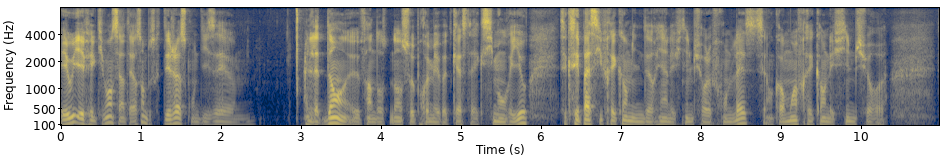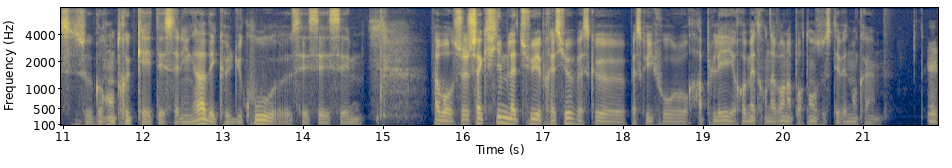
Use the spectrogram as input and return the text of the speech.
Et oui, effectivement, c'est intéressant parce que déjà, ce qu'on disait là-dedans, euh, enfin dans, ce premier podcast avec Simon Rio, c'est que c'est pas si fréquent mine de rien les films sur le front de l'Est, c'est encore moins fréquent les films sur euh, ce grand truc qui a été Stalingrad et que du coup euh, c'est c'est Enfin bon, chaque film là-dessus est précieux parce que parce qu'il faut rappeler et remettre en avant l'importance de cet événement quand même. Mm.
